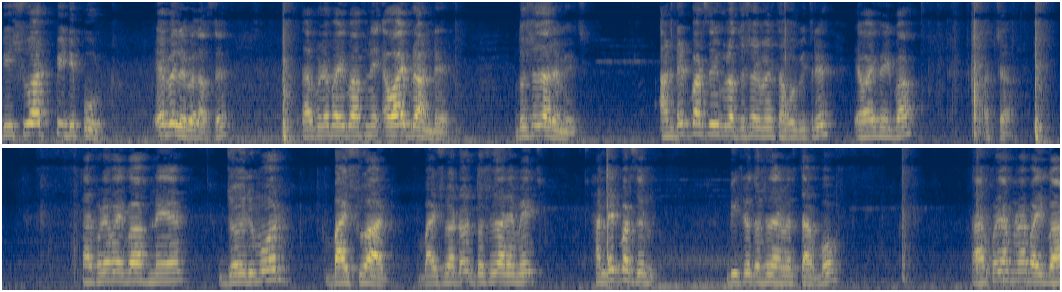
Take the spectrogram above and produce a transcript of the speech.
বিশ ওয়াট পিডি পুট অ্যাভেলেবেল আছে। তারপরে পাইবা আপনি এওয়াই ব্র্যান্ডের দশ হাজার এমএচ হান্ড্রেড পার্সেন্ট এগুলো দশ হাজার এমএচ থাকবে ভিতরে। এওয়াই পাইবা আচ্ছা। তারপরে পাইবা আপনি জয়রুমর বাইশ ওয়াট বাইশ ওয়াটর দশ হাজার এমএচ হান্ড্রেড পার্সেন্ট ভিতরে দশ হাজার এমএচ থাকব। তারপরে আপনারা পাইবা,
